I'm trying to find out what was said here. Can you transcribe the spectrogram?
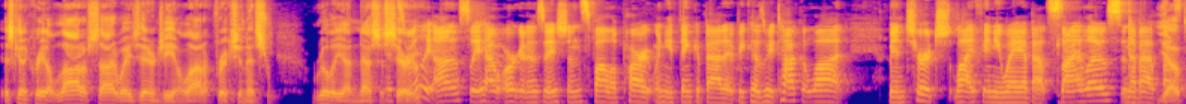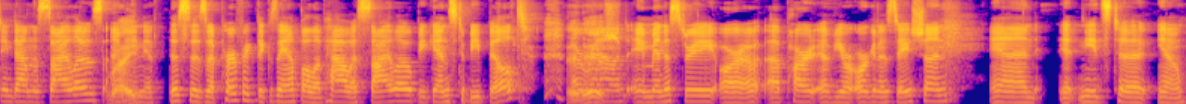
It's going to create a lot of sideways energy and a lot of friction. It's really unnecessary. It's really honestly how organizations fall apart when you think about it, because we talk a lot in church life anyway about silos and about Yep. busting down the silos. I mean, if this is a perfect example of how a silo begins to be built It is. around a ministry or a, a part of your organization, and it needs to, you know,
